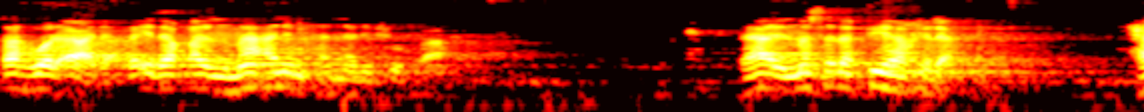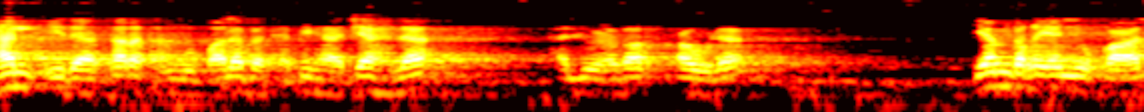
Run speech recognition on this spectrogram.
صار هو الأعلى فإذا قال ما علمت أن لي شفعة فهذه المسألة فيها خلاف. هل إذا ترك المطالبة بها جهلا هل يعذر أو لا؟ ينبغي أن يقال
